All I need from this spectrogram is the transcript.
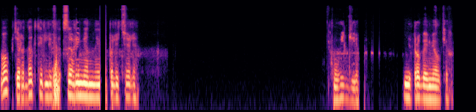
О, птеродактили современные полетели. Уйди. Не трогай мелких.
